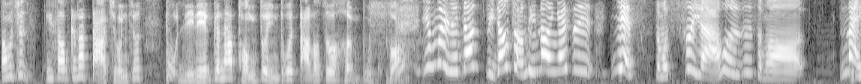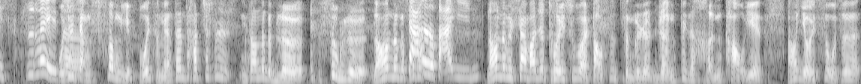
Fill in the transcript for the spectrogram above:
然后就你只要跟他打球，你就不，你连跟他同队，你都会打到最后很不爽。因为人家比较常听到应该是 yes 怎么碎啦，或者是什么。Nice 之类的，我就讲送也不会怎么样，但是他就是你知道那个了送了，然后那个下颚发音，然后那个下巴就推出来，导致整个人人变得很讨厌。然后有一次我真的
